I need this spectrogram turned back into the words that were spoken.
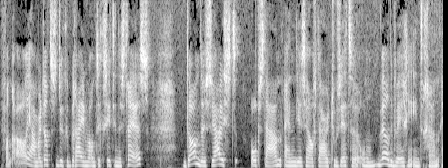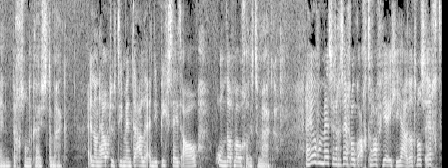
van, oh ja, maar dat is natuurlijk het brein, want ik zit in de stress. Dan dus juist opstaan en jezelf daartoe zetten om wel de beweging in te gaan en de gezonde keuze te maken. En dan helpt natuurlijk die mentale en die peak al om dat mogelijk te maken. En heel veel mensen zeggen ook achteraf: Jeetje, ja, dat was echt.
